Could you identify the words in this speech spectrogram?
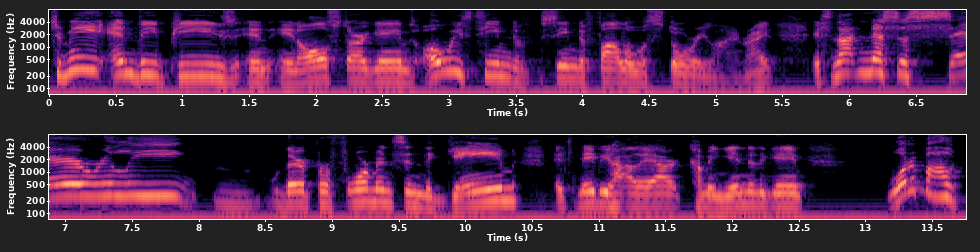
to me, MVPs in, in All Star games always seem to seem to follow a storyline, right? It's not necessarily their performance in the game. It's maybe how they are coming into the game. What about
